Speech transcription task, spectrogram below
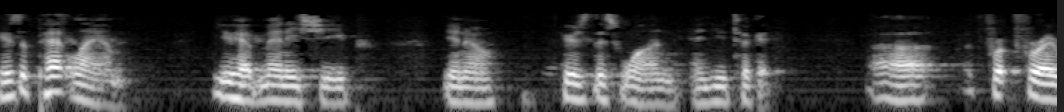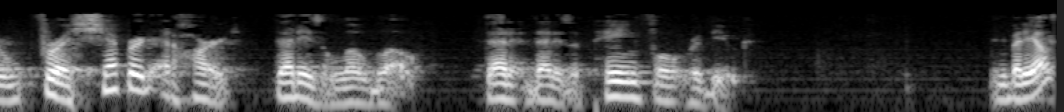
Here's a pet lamb. You have many sheep. You know, here's this one and you took it. Uh, for, for a, for a shepherd at heart, that is a low blow. That, that is a painful rebuke. Anybody else?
